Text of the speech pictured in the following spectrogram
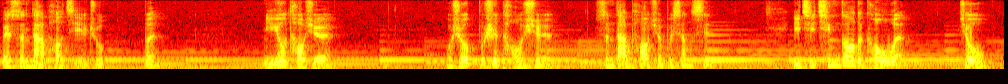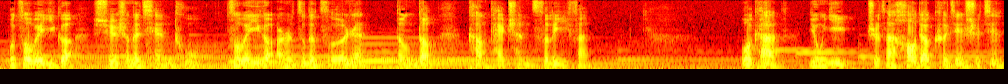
被孙大炮截住，问：“你又逃学？”我说：“不是逃学。”孙大炮却不相信，以其清高的口吻，就。我作为一个学生的前途，作为一个儿子的责任等等，慷慨陈词了一番。我看用意只在耗掉课间时间。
